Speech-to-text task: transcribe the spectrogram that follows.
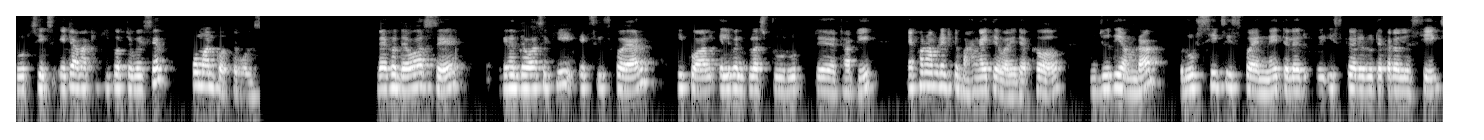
root six এটা আমাকে কি করতে বলছে? প্রমাণ করতে বলছে। দেখো, দেওয়া আছে, এখানে দেওয়া আছে কি? X square equal eleven plus two root thirty এখন আমরা এটাকে ভাঙাইতে পারি। দেখো, যদি আমরা রুট সিক্স স্কোয়ার নেই, তাহলে স্কোয়ারের রুটে কাটা হলো সিক্স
